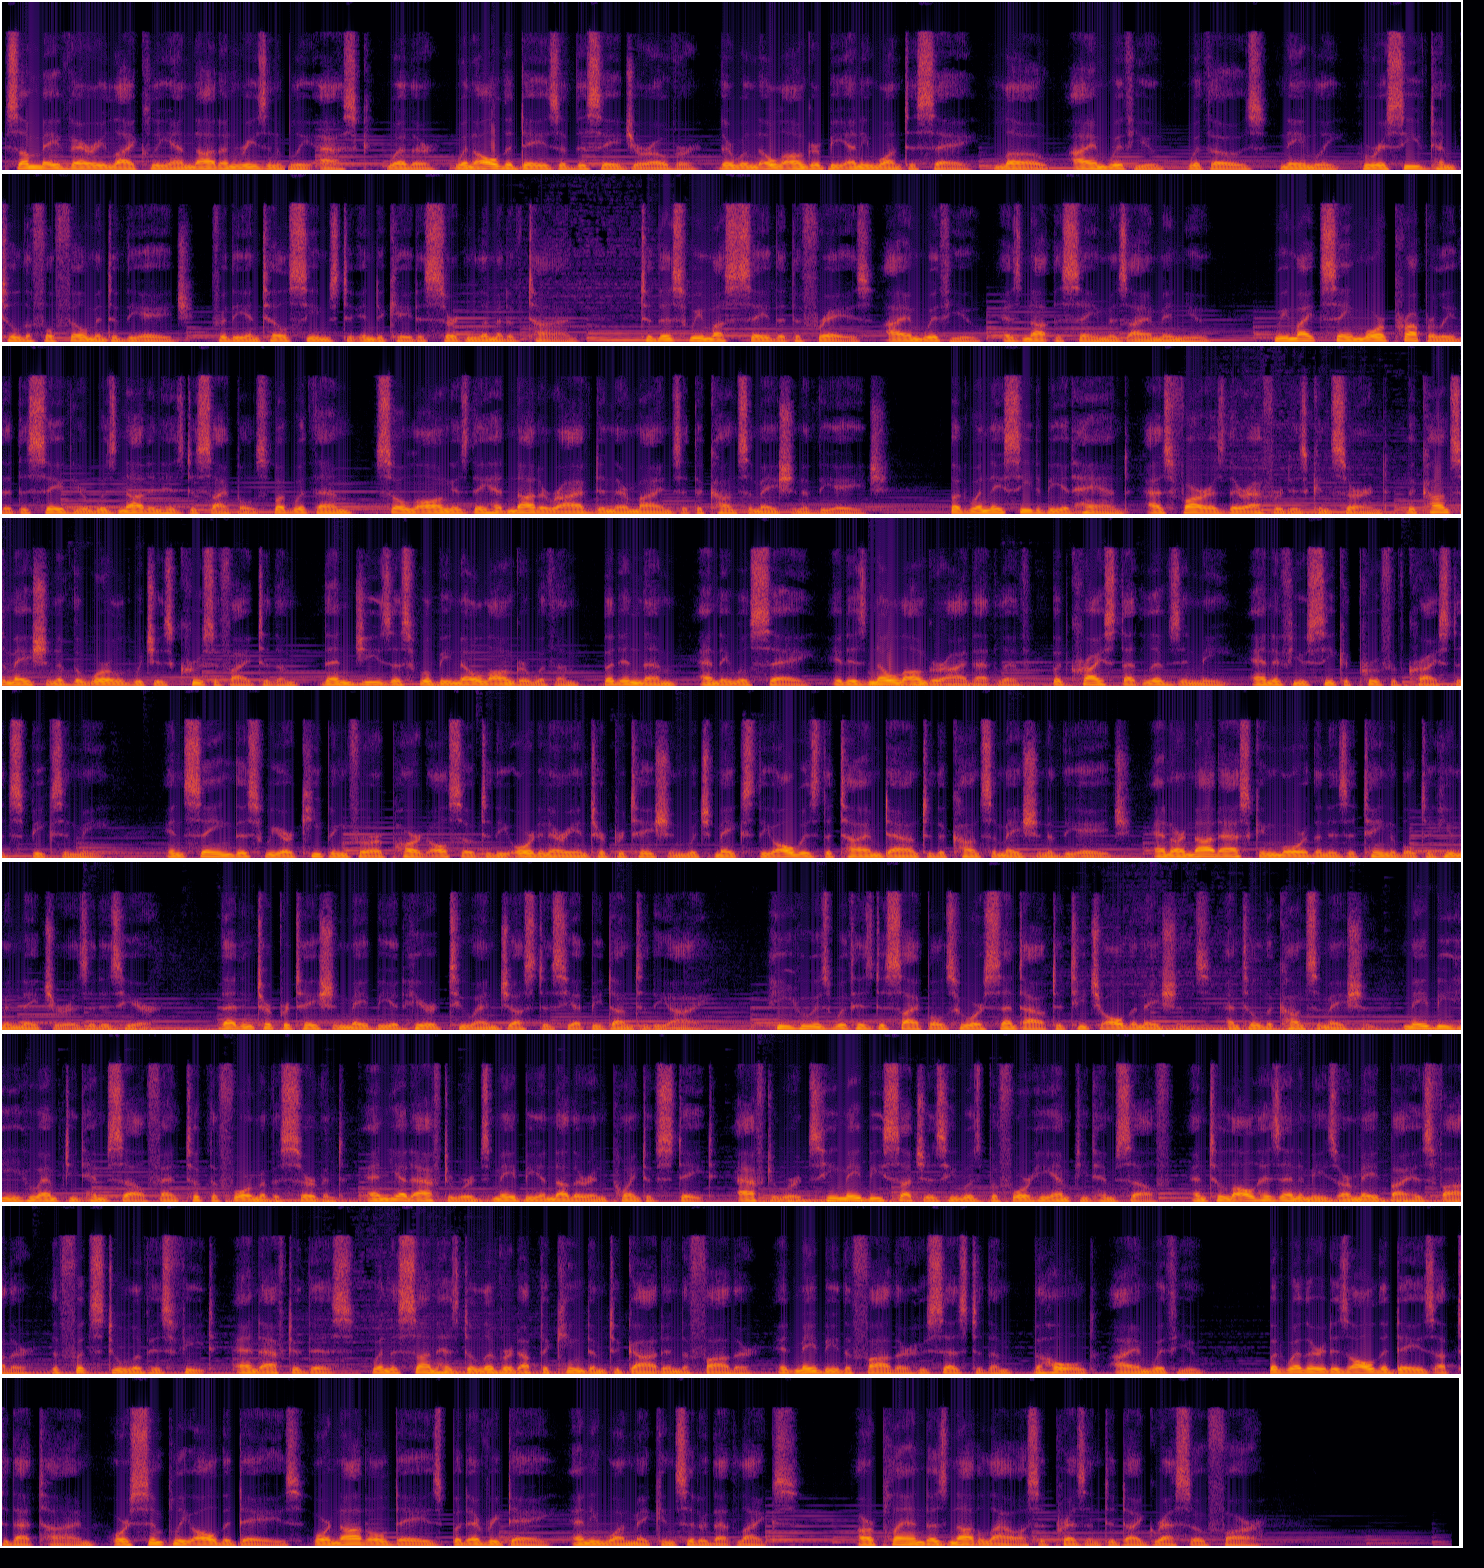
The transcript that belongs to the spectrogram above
Some may very likely and not unreasonably ask whether, when all the days of this age are over, there will no longer be anyone to say, Lo, I am with you, with those, namely, who received him till the fulfillment of the age, for the until seems to indicate a certain limit of time. To this we must say that the phrase, I am with you, is not the same as I am in you. We might say more properly that the Savior was not in his disciples but with them, so long as they had not arrived in their minds at the consummation of the age. But when they see to be at hand, as far as their effort is concerned, the consummation of the world which is crucified to them, then Jesus will be no longer with them, but in them, and they will say, It is no longer I that live, but Christ that lives in me, and if you seek a proof of Christ that speaks in me. In saying this we are keeping for our part also to the ordinary interpretation which makes the always the time down to the consummation of the age, and are not asking more than is attainable to human nature as it is here. That interpretation may be adhered to and justice yet be done to the I. He who is with his disciples who are sent out to teach all the nations, until the consummation, may be he who emptied himself and took the form of a servant, and yet afterwards may be another in point of state, afterwards he may be such as he was before he emptied himself, until all his enemies are made by his Father, the footstool of his feet, and after this, when the Son has delivered up the kingdom to God and the Father, it may be the Father who says to them, Behold, I am with you but whether it is all the days up to that time, or simply all the days, or not all days but every day, anyone may consider that likes. Our plan does not allow us at present to digress so far.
